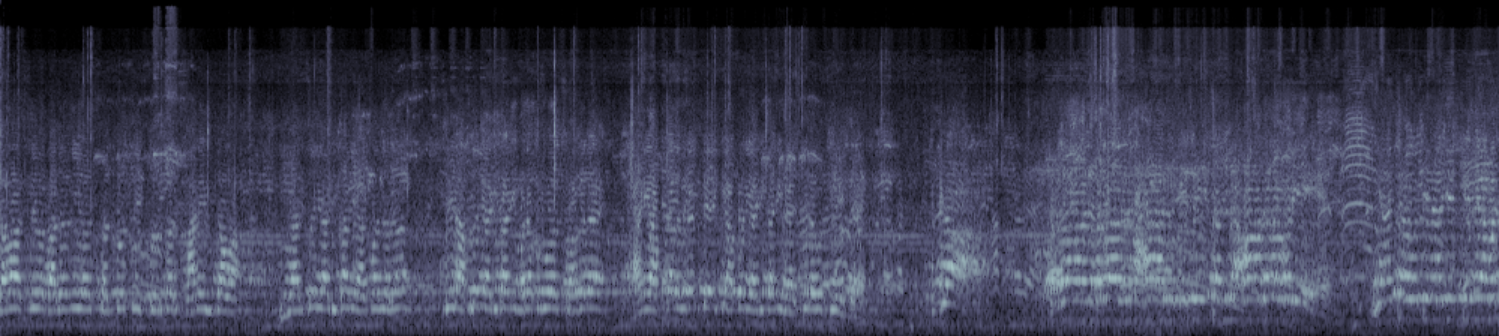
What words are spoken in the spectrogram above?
समाजसेवक आदरणीय संतोष तोडकर ठाणे विसावा यांचं या ठिकाणी आगमन झालं ते आपलं या ठिकाणी मनपूर्वक स्वागत आहे आणि आपल्याला विनंती आहे की आपण या ठिकाणी व्यासपीठावरती येत आहे कुठला? भगवान भगवान महाराज केशरी चंद्रहार गडावरी यांच्या वतीने आयोजित केलेल्या मतदानाची क्रमांक तेवीस होतो आहे. या पुढे करून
